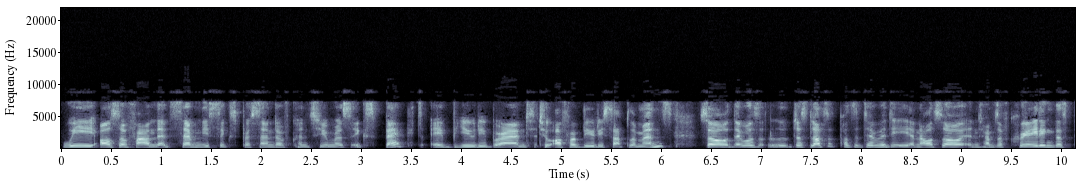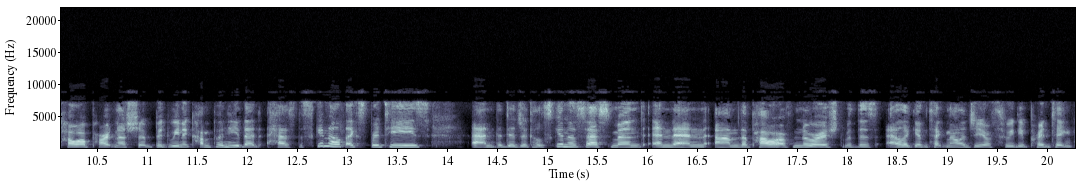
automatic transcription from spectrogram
We also found that 76% of consumers expect a beauty brand to offer beauty supplements. So there was just lots of positivity. And also in terms of creating this power partnership between a company that has the skin health expertise, and the digital skin assessment, and then um, the power of Nourished with this elegant technology of 3D printing,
